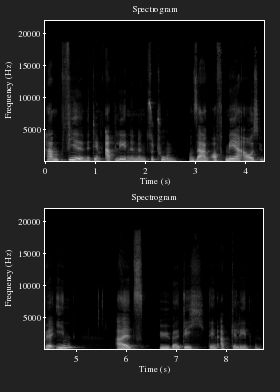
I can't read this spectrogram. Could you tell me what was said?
haben viel mit dem Ablehnenden zu tun und sagen oft mehr aus über ihn als über dich, den Abgelehnten.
